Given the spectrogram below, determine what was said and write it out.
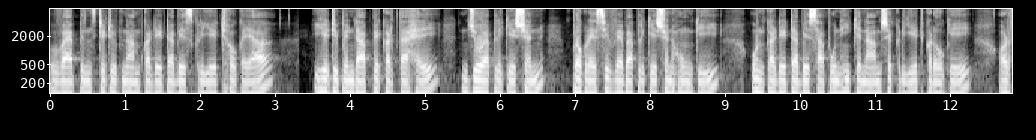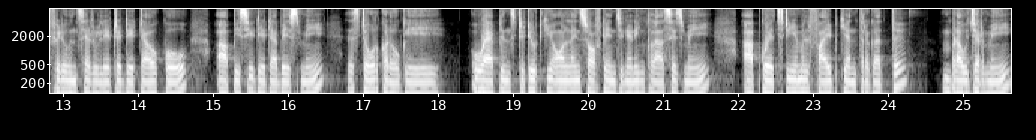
वेब इंस्टीट्यूट नाम का डेटाबेस क्रिएट हो गया। ये डिपेंड आप पे करता है जो एप्लीकेशन, प्रोग्रेसिव वेब एप्लीकेशन होंगी, उनका डेटाबेस आप उन्हीं के नाम से क्रिएट करोगे और फिर उनसे रिलेटेड डेटाओं को आप इसी डेटाबेस में स्टोर करोगे। वेब इंस्टीट्यूट की ऑनलाइन सॉफ्टवेयर इंजीनियरिंग क्लासेज में आपको H T M L five के अंतर्गत ब्राउज़र में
